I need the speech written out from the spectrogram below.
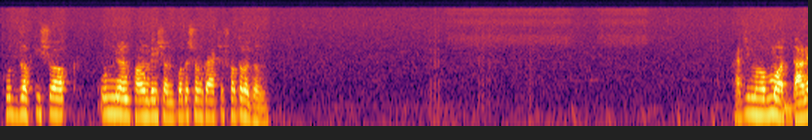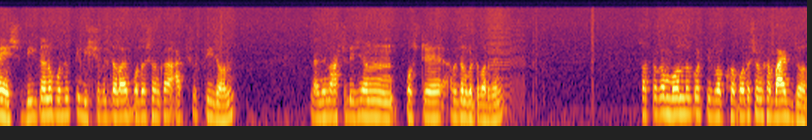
ক্ষুদ্র কৃষক উন্নয়ন ফাউন্ডেশন, পদসংখ্যা একশো সতেরো জন। হাজি মোহাম্মদ দানেশ, বিজ্ঞান ও প্রযুক্তি বিশ্ববিদ্যালয়, পদসংখ্যা আটষট্টি জন। তার জন্য আটষট্টি জন পোস্টে আবেদন করতে পারবেন। চট্টগ্রাম বন্দর কর্তৃপক্ষ পদসংখ্যা বাইশ জন।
